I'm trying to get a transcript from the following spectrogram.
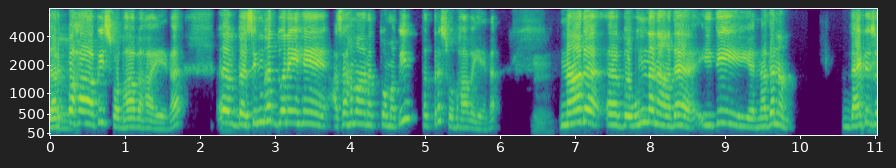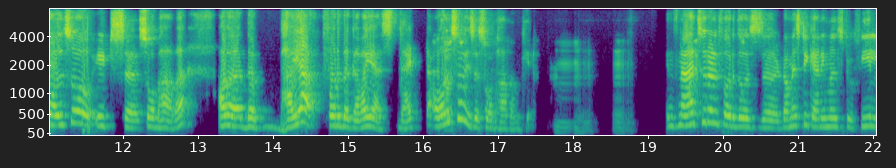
दर्पः अपि स्वभावः एव सिंहध्वनेः असहमानत्वमपि तत्र स्वभाव एव नाद उन्ननाद इति नदनं that is Hmm. also its uh, swabhava uh, the bhaya for the gavayas that also is a swabhavam here Hmm. Hmm. it's natural for those uh, domestic animals to feel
